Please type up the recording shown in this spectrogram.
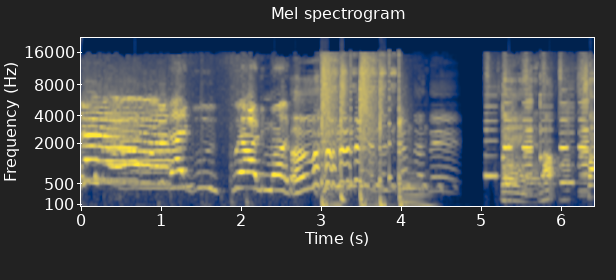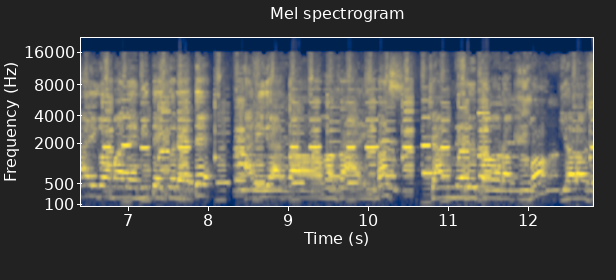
イ。ライブ、これあります。の、最後まで見てくれてありがとうございます。チャンネル登録もよろし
